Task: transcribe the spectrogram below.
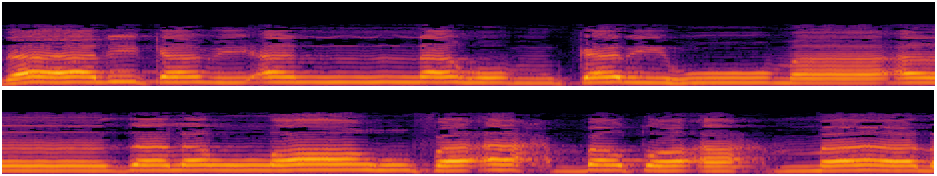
ذلك بأنهم كرهوا ما أنزل الله فأحبط أعمالهم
